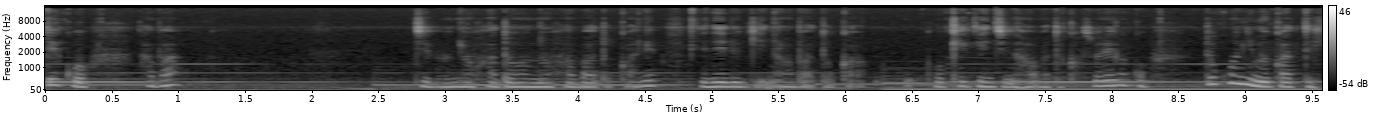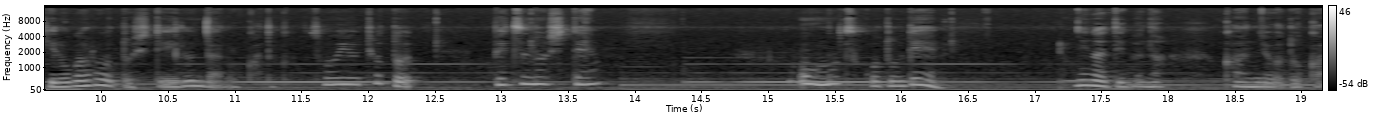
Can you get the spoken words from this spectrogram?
てこう幅自分の波動の幅とかねエネルギーの幅とかこう経験値の幅とかそれがこうどこに向かって広がろうとしているんだろうかとかそういうちょっと別の視点を持つことでネガティブな感情とか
